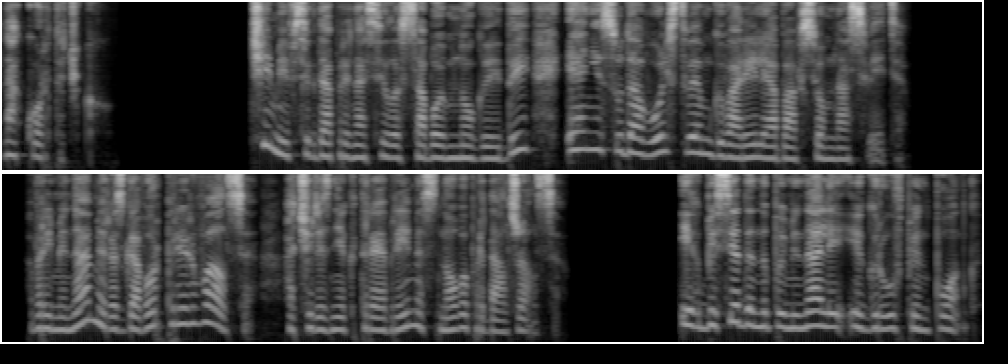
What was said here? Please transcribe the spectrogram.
на корточках. Чими всегда приносила с собой много еды, и они с удовольствием говорили обо всем на свете. Временами разговор прервался, а через некоторое время снова продолжался. Их беседы напоминали игру в пинг-понг.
